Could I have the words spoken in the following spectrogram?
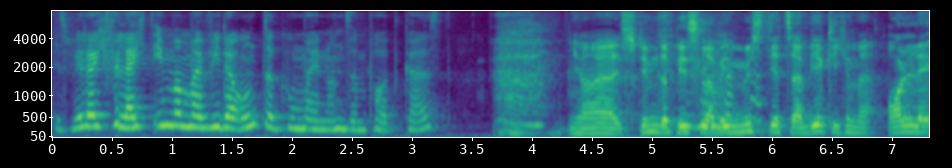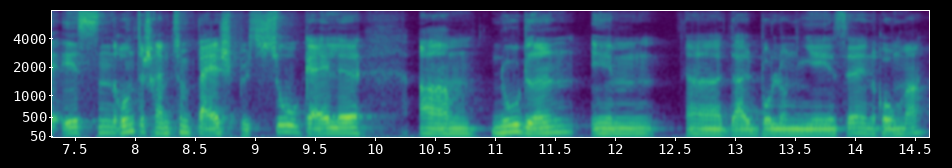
Das wird euch vielleicht immer mal wieder unterkommen in unserem Podcast. Ja, es stimmt ein bisschen, aber ihr müsst jetzt auch wirklich einmal alle Essen runterschreiben. Zum Beispiel so geile ähm, Nudeln im äh, Dal Bolognese in Roma.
